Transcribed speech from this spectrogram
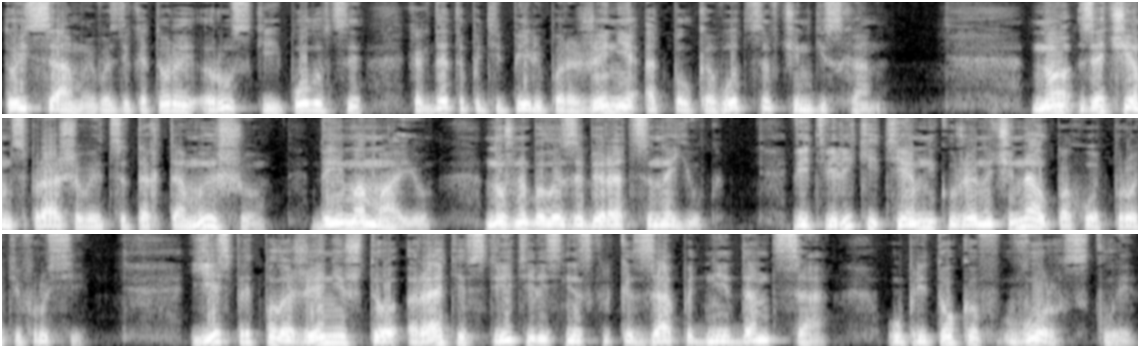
той самой, возле которой русские половцы когда-то потерпели поражение от полководцев Чингисхана. Но зачем, спрашивается Тахтамышу, да и Мамаю, нужно было забираться на юг? Ведь Великий Темник уже начинал поход против Руси. Есть предположение, что рати встретились несколько западнее Донца, у притоков Ворсклы,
